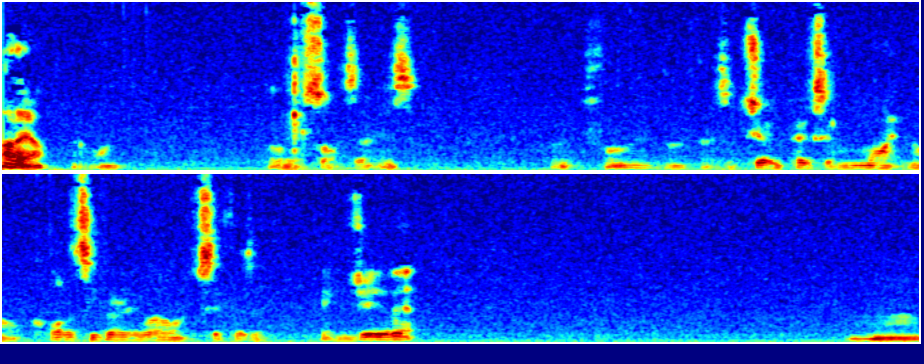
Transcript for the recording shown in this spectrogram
Oh, there. That one. I don't know what size that is. Fine. If that's a JPEG, so it might not quality very well. Let's see if there's a PNG of it. Mm,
